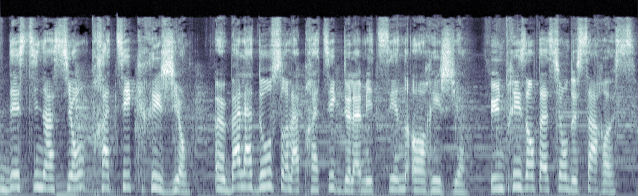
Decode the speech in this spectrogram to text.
Destination Pratique Région, un balado sur la pratique de la médecine en région. Une présentation de Saros,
